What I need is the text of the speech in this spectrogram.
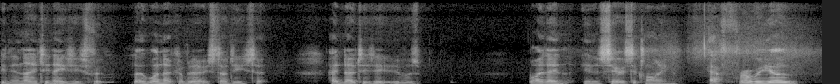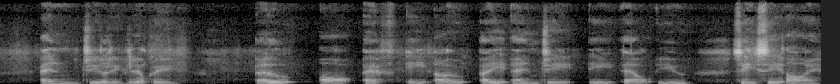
In the 1980s, though one academic study had noted it was by then in a serious decline. Orfeo Angelucci O R F E O A N G E L U C C I.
